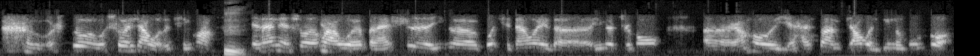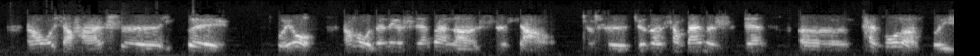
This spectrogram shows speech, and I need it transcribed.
我说我说一下我的情况。嗯简单点说的话，我本来是一个国企单位的一个职工，呃，然后也还算比较稳定的工作。然后我小孩是一岁左右，然后我在那个时间段呢是想，就是觉得上班的时间呃太多了，所以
